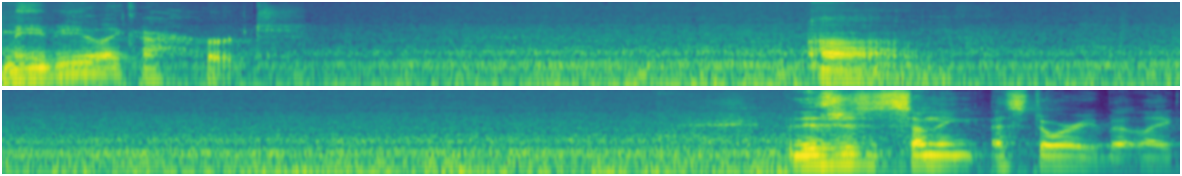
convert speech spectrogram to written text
maybe like a hurt. Um, this is just something a story, but like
